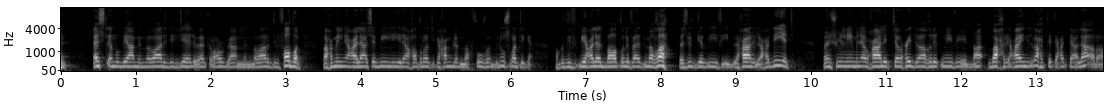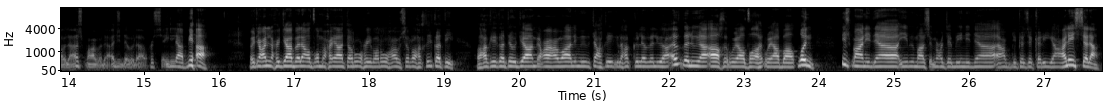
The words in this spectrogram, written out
اسلم بها من موارد الجهل واقرع بها من موارد الفضل. واحملني على سبيلي إلى حضرتك حملا محفوفا بنصرتك. واقذف بي على الباطل فأدمغه. وزج بي في بحار الأحدية. وانشلني من أوحال التوحيد وأغرقني في بحر عين الوحدة حتى لا أرى ولا أسمع ولا أجد ولا أحس إلا بها. واجعل الحجاب الأعظم حياة روحي وروحها وسر حقيقتي. وحقيقته جامع عوالمي بتحقيق الحق الأول يا أول يا آخر يا ظاهر يا باطن. اسمع ندائي بما سمعت به نداء عبدك زكريا عليه السلام.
